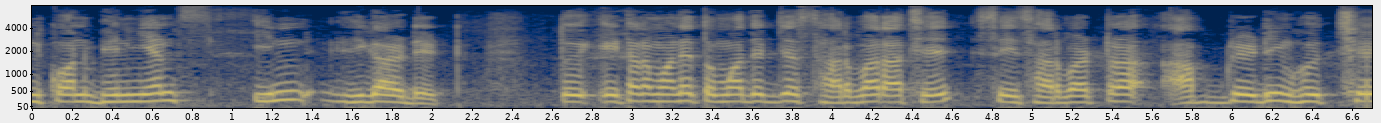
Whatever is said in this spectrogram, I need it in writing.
inconvenience in regarded তো এটার মানে তোমাদের যে সার্ভার আছে সেই সার্ভারটা আপগ্রেডিং হচ্ছে।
